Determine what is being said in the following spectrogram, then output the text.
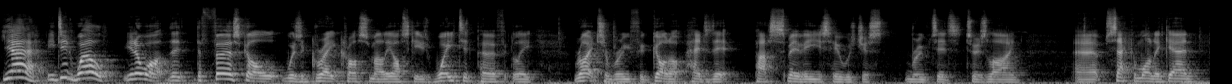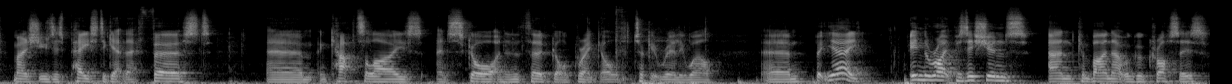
Yeah, he did well. You know what? The the first goal was a great cross from Alioski. He was weighted perfectly, right to Roofe, who got up, headed it past Smithies, who was just rooted to his line. Uh, second one again, managed to use his pace to get there first um, and capitalise and score. And then the third goal, great goal, took it really well. Um, but yeah, in the right positions and combined that with good crosses,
